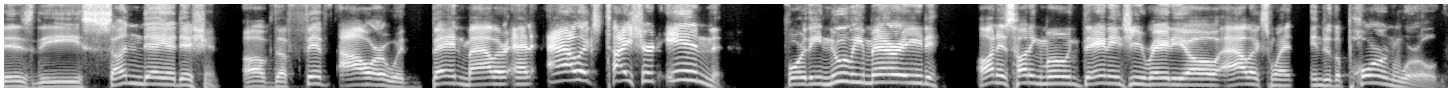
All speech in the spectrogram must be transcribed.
is the Sunday edition of the fifth hour with Ben Maller and Alex Teichert in for the newly married on his honeymoon, Danny G Radio. Alex went into the porn world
